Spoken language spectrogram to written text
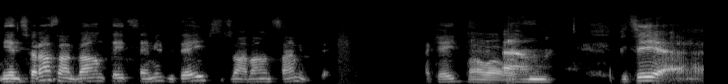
Mais il y a une différence entre vendre peut-être 5000 bouteilles puis si tu vas en vendre 100 000 bouteilles. OK? Ouais, ouais. Um, puis tu sais, euh,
